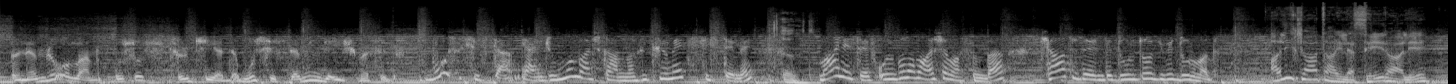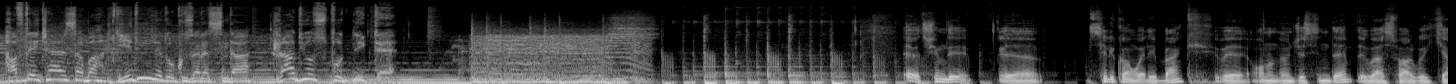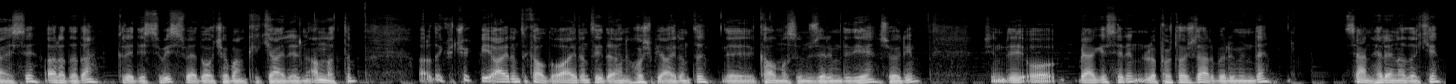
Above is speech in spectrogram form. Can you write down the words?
önemli olan husus Türkiye'de bu sistemin değişmesidir. Bu sistem yani Cumhurbaşkanlığı hükümet sistemi Evet. maalesef uygulama aşamasında kağıt üzerinde durduğu gibi durmadı. Ali Çağatay'la Seyir Hali hafta içi her sabah 7 ile 9 arasında Radyo Sputnik'te. Evet şimdi e, Silicon Valley Bank ve onun öncesinde Wells Fargo hikayesi arada da Credit Suisse ve Deutsche Bank hikayelerini anlattım. Arada küçük bir ayrıntı kaldı. O ayrıntıyı da hani hoş bir ayrıntı e, kalmasın üzerimde diye söyleyeyim. Şimdi o belgeselin röportajlar bölümünde Sen Helena'daki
